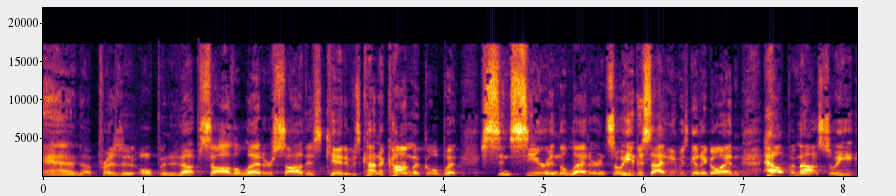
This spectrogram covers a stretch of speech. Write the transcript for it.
And the president opened it up, saw the letter, saw this kid. It was kind of comical, but sincere in the letter. And so he decided he was going to go ahead and help him out. So he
